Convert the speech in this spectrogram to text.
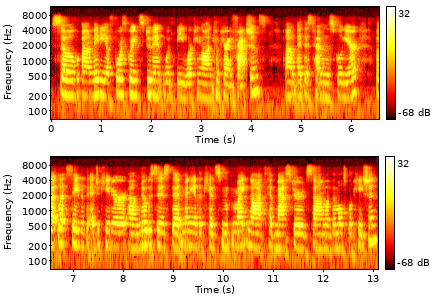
So um, maybe a fourth grade student would be working on comparing fractions um, at this time in the school year. But let's say that the educator um, notices that many of the kids might not have mastered some of the multiplication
